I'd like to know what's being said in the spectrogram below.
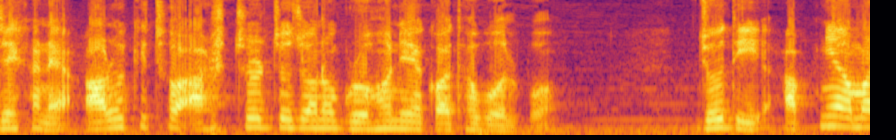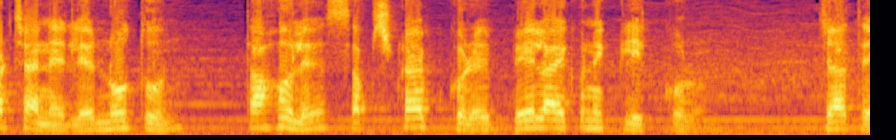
যেখানে আরও কিছু আশ্চর্যজনক গ্রহ নিয়ে কথা বলব। যদি আপনি আমার চ্যানেলে নতুন, তাহলে সাবস্ক্রাইব করে বেল আইকনে ক্লিক করুন, যাতে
